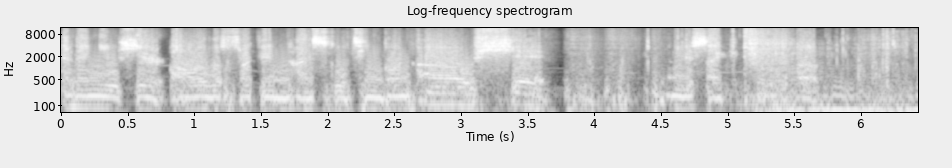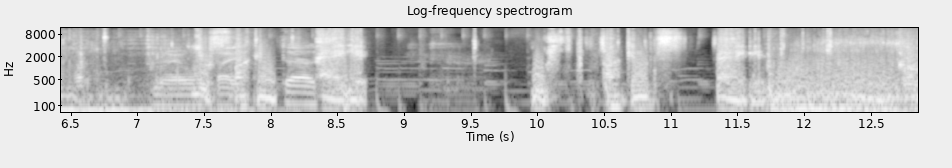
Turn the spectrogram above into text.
And then you hear all of the fucking high school team going, oh shit. And just like, oh, No, you fucking faggot. You fucking faggot. Go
